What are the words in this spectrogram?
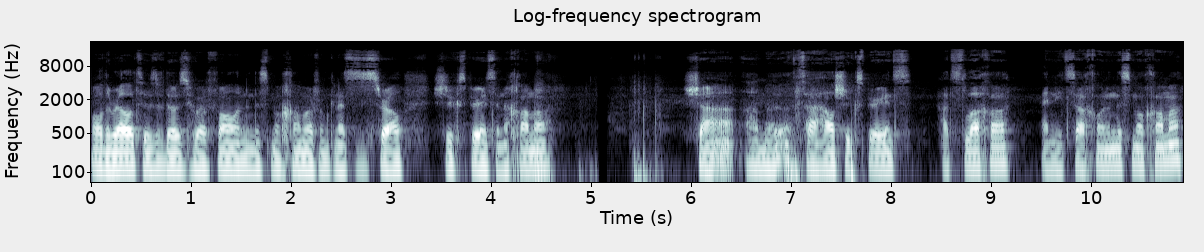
All the relatives of those who have fallen in this Milchama from Knesset Yisrael should experience a nechama. Tzahal should experience Hatzlacha and Nitzachon in this Milchama,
